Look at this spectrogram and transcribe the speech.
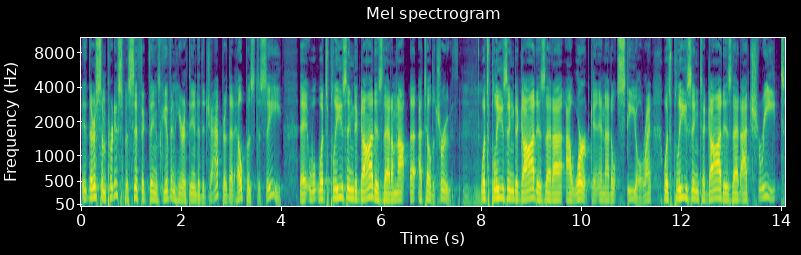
There's some pretty specific things given here at the end of the chapter that help us to see that what's pleasing to God is that I'm not, I tell the truth. Mm-hmm. What's pleasing to God is that I, I work and I don't steal, right? What's pleasing to God is that I treat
